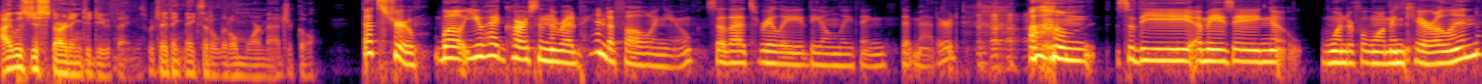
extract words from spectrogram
I was just starting to do things, which I think makes it a little more magical. That's true. Well, you had Carson the Red Panda following you, so that's really the only thing that mattered. um, so the amazing, wonderful woman Carolyn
